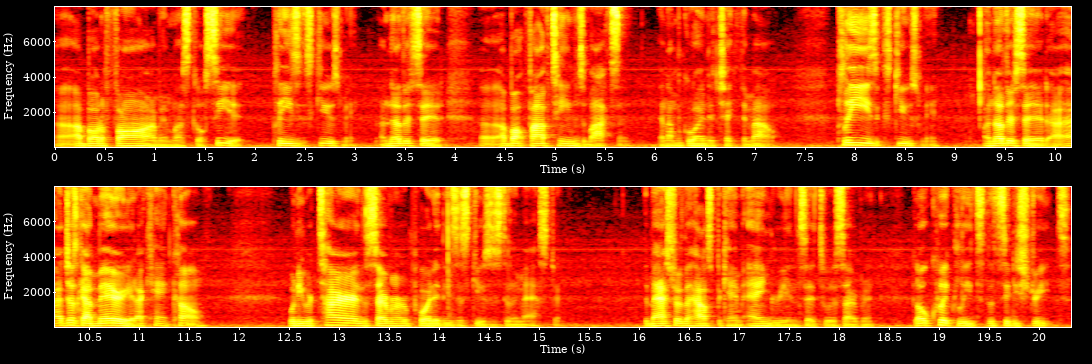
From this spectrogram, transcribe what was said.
uh, I bought a farm and must go see it. Please excuse me. Another said, uh, I bought five teams of oxen and I'm going to check them out. Please excuse me. Another said, I, I just got married. I can't come. When he returned, the servant reported these excuses to the master. The master of the house became angry and said to his servant, Go quickly to the city streets,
